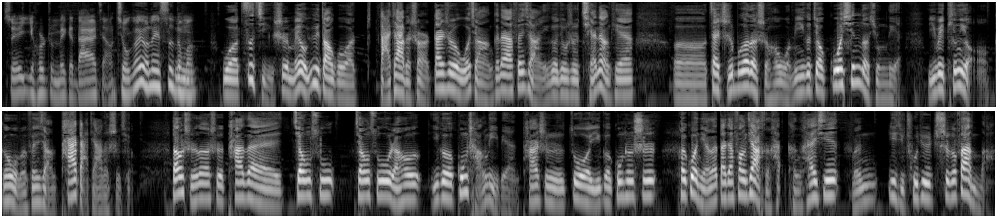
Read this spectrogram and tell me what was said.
所以一会儿准备给大家讲。九哥有类似的吗？我自己是没有遇到过打架的事儿，但是我想跟大家分享一个，就是前两天，呃，在直播的时候，我们一个叫郭鑫的兄弟，一位听友跟我们分享他打架的事情。当时呢，是他在江苏。江苏，然后一个工厂里边，他是做一个工程师。快过年了，大家放假很嗨很开心，我们一起出去吃个饭吧。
